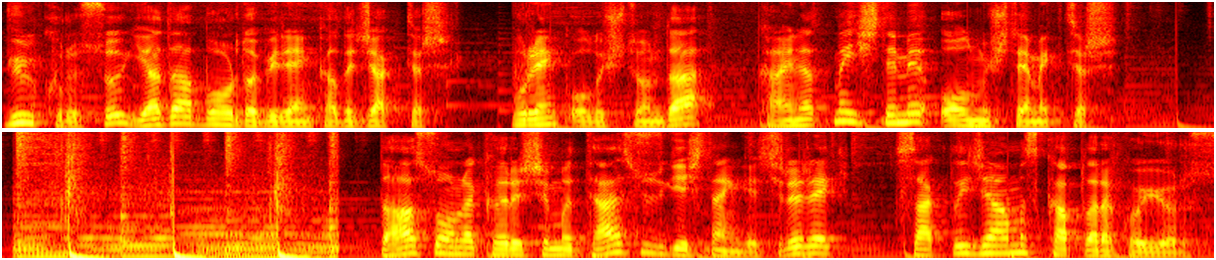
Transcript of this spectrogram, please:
...gül kurusu ya da bordo bir renk alacaktır. Bu renk oluştuğunda kaynatma işlemi olmuş demektir. Daha sonra karışımı tel süzgeçten geçirerek saklayacağımız kaplara koyuyoruz.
